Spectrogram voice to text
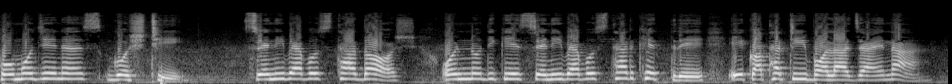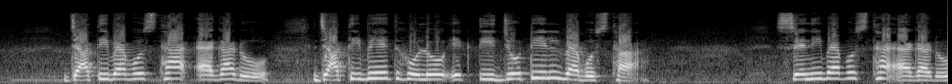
হোমোজেনাস গোষ্ঠী। শ্রেণি ব্যবস্থা দশ, অন্যদিকে শ্রেণি ব্যবস্থার ক্ষেত্রে এ কথাটি বলা যায় না। জাতি ব্যবস্থা এগারো, জাতিভেদ হল একটি জটিল ব্যবস্থা। শ্রেণি ব্যবস্থা এগারো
